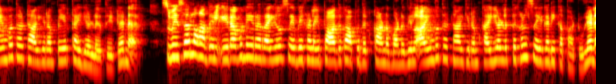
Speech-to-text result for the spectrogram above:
ஐம்பத்தெட்டாயிரம் பேர் கையெழுத்திட்டனர். சுவிட்சர்லாந்தில் இரவு நேர ரயில் சேவைகளை பாதுகாப்பதற்கான மனுவில் ஐம்பத்தெட்டாயிரம் கையெழுத்துகள் சேகரிக்கப்பட்டுள்ளன.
